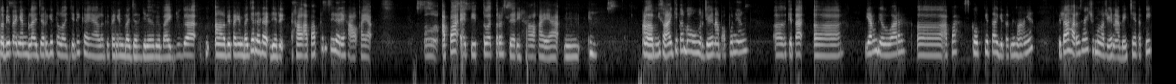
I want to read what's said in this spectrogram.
lebih pengen belajar gitu loh. Jadi kayak lebih pengen belajar jadi lebih baik juga. Uh, lebih pengen belajar dari, dari hal apa pun sih dari hal kayak uh, apa attitude terus dari hal kayak uh, misalnya kita mau ngerjain apa pun yang uh, kita uh, yang di luar uh, apa scope kita gitu. Misalnya kita harusnya cuma ngerjain ABC tapi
